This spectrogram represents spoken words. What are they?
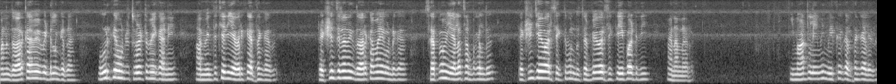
మనం ద్వారకామే బిడ్డలం కదా. ఊరికే ఉండి చూడటమే కానీ ఆ వింత చర్య ఎవరికీ అర్థం కాదు. రక్షించడానికి ద్వారకామై ఉండగా సర్పం ఎలా చంపగలదు? రక్షించేవారి శక్తి ముందు చంపేవారి శక్తి ఏ పాటిది? అని అన్నారు. ఈ మాటలేమీ మీర్కకు అర్థం కాలేదు.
